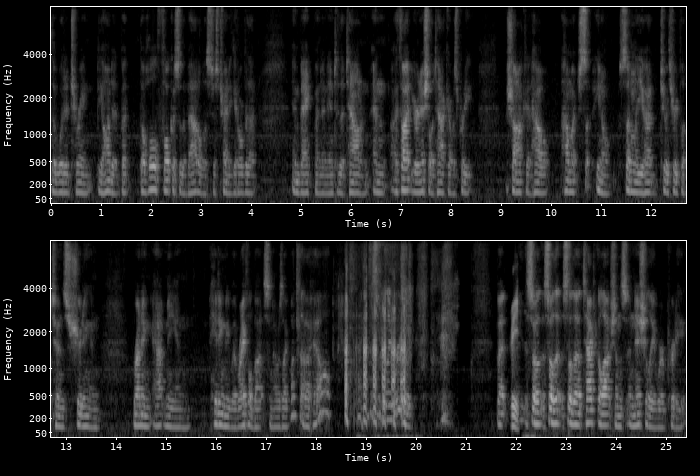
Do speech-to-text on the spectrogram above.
the wooded terrain beyond it. But the whole focus of the battle was just trying to get over that embankment and into the town. And, I thought your initial attack, I was pretty shocked at how how much you know suddenly you had two or three platoons shooting and running at me and hitting me with rifle butts, and I was like, what the hell? this is really rude. But so so the so the tactical options initially were pretty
